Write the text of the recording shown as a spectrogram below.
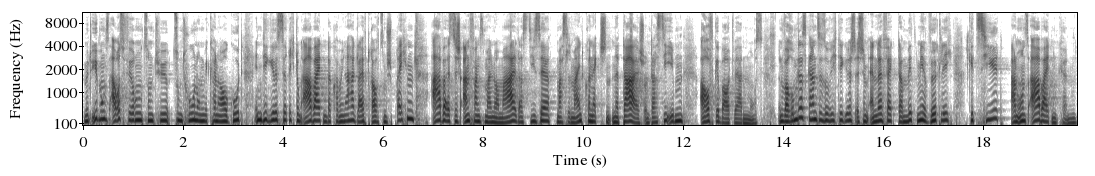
mit Übungsausführungen zum, zum tun und wir können auch gut in die gewisse Richtung arbeiten. Da komme ich nachher gleich drauf zum Sprechen. Aber es ist anfangs mal normal, dass diese Muscle-Mind-Connection nicht da ist und dass sie eben aufgebaut werden muss. Und warum das Ganze so wichtig ist, ist im Endeffekt, damit wir wirklich gezielt an uns arbeiten können.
